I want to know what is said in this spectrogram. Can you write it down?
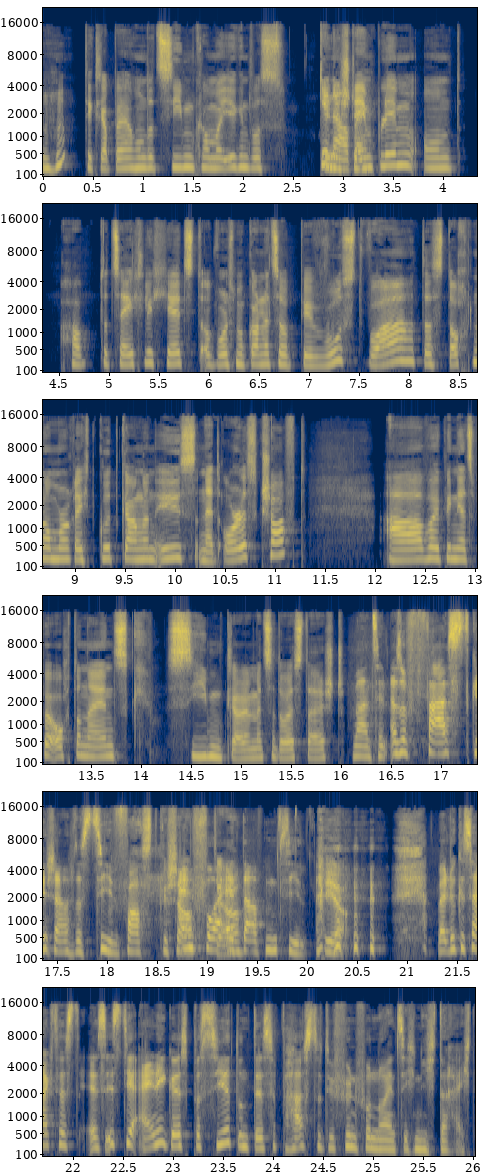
Mhm. Ich glaube, bei 107 kann man irgendwas genau, bin stehen bleiben und habe tatsächlich jetzt, obwohl es mir gar nicht so bewusst war, dass doch nochmal recht gut gegangen ist, nicht alles geschafft. Aber ich bin jetzt bei 98, 7, glaube ich, wenn es nicht alles täuscht. Wahnsinn. Also fast geschafft, das Ziel. Fast geschafft. Ein Voretappenziel. Ja. Weil du gesagt hast, es ist dir einiges passiert und deshalb hast du die 95 nicht erreicht.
